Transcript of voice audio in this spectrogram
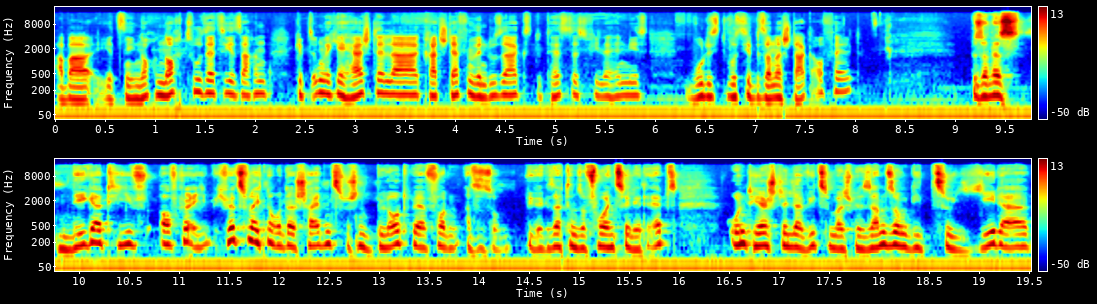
aber jetzt nicht noch, noch zusätzliche Sachen. Gibt es irgendwelche Hersteller, gerade Steffen, wenn du sagst, du testest viele Handys, wo, es dir besonders stark auffällt? besonders negativ aufgefallen. Ich, ich würde es vielleicht noch unterscheiden zwischen Bloatware von, also so, wie wir gesagt haben, so vorinstallierte Apps und Hersteller wie zum Beispiel Samsung, die zu jeder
